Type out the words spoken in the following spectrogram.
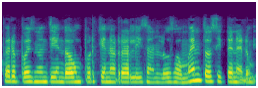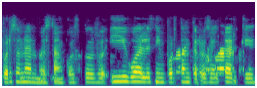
pero pues no entiendo aún por qué no realizan los aumentos y tener un personal no es tan costoso. igual es importante resaltar que,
